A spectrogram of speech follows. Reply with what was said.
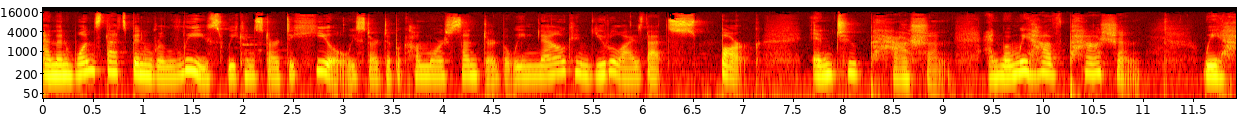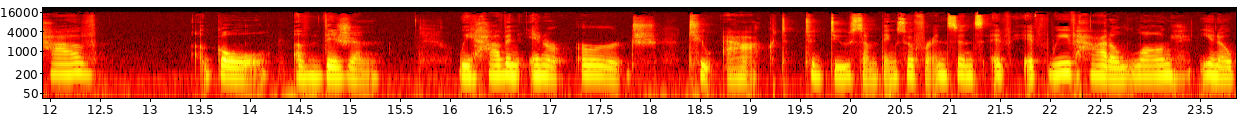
And then once that's been released, we can start to heal. We start to become more centered, but we now can utilize that spark into passion. And when we have passion, we have a goal, a vision. We have an inner urge to act, to do something. So for instance, if if we've had a long, you know,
